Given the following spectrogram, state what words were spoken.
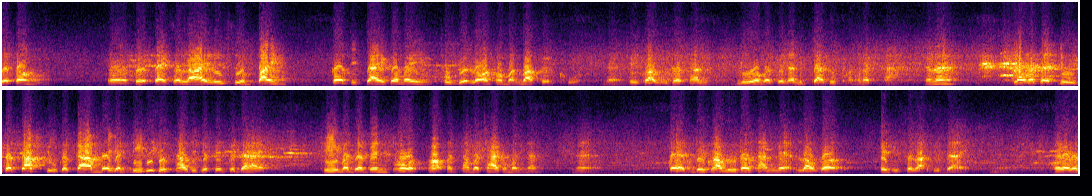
จะต้องเกิดแตกสลายหรือเสื่อมไป ก็จิตใจก็ไม่ทุกข์เดือดร้อนเพราะมันมากเกินควรนะมีความรู้เท่าทันรู้ว่ามันเป็นอนิจจาทุกขังอนัตตาใช่ไหม เราก็จะอยู่กับทรัพย์อยู่กับกามได้อย่างดีที่สุดเท่าที่จะเป็นไปได้ ที่มันจะเป็นโทษ เพราะเป็นธรรมชาติของมันงั้นนะแต่ด้วยความรู้เท่าทันเนี่ย เราก็เป็นอิสระอยู่ได้นะแล้วเราก็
